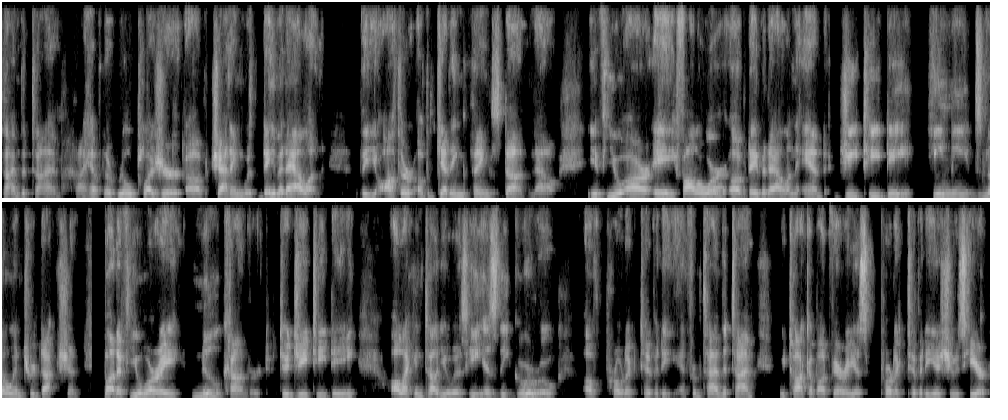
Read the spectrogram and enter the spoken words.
time to time, I have the real pleasure of chatting with David Allen, the author of Getting Things Done. Now, if you are a follower of David Allen and GTD, he needs no introduction. But if you are a new convert to GTD, all I can tell you is he is the guru of productivity. And from time to time, we talk about various productivity issues here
